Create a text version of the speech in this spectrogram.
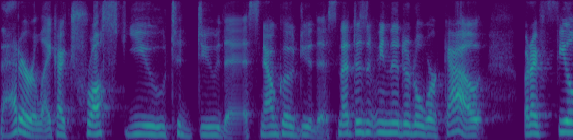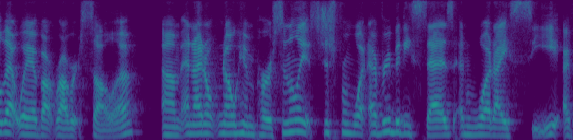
better like i trust you to do this. Now go do this. And that doesn't mean that it'll work out but i feel that way about robert saleh um, and i don't know him personally. It's just from what everybody says and what i see i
